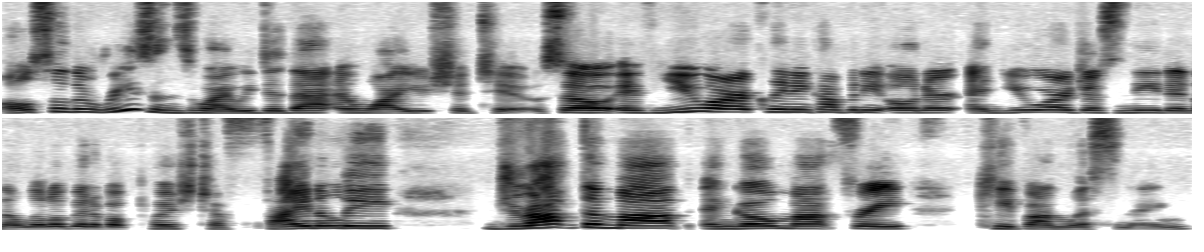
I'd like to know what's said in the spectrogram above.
also the reasons why we did that, and why you should too. So, if you are a cleaning company owner and you are just needing a little bit of a push to finally drop the mop and go mop free. Keep on listening.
